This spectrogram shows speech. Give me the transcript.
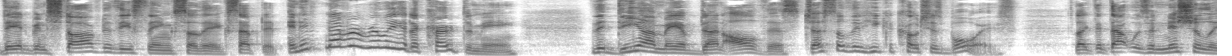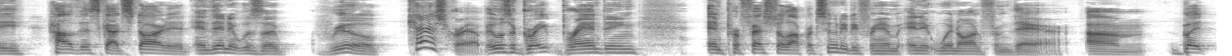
They had been starved of these things, so they accepted. And it never really had occurred to me that Deion may have done all this just so that he could coach his boys. Like that that was initially how this got started, and then it was a real cash grab. It was a great branding and professional opportunity for him, and it went on from there. Um, but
